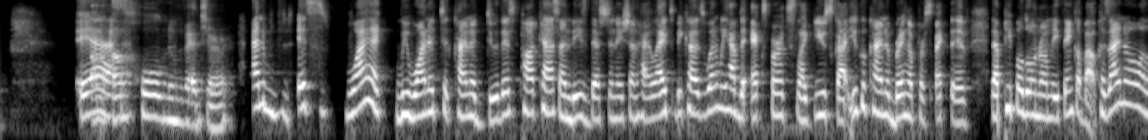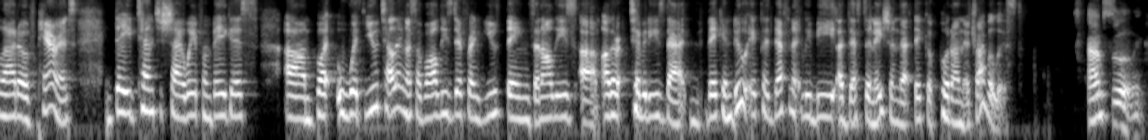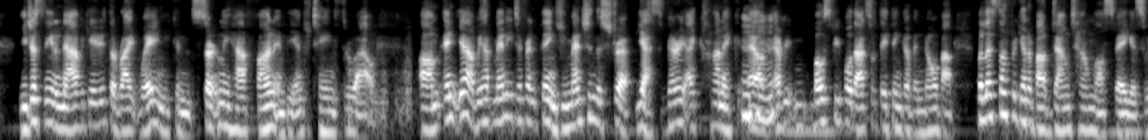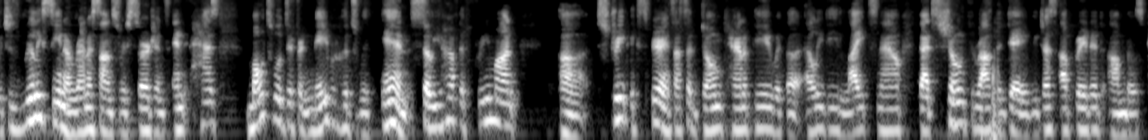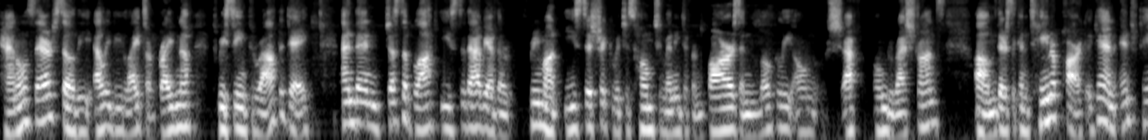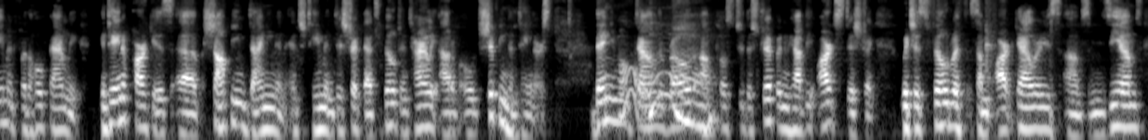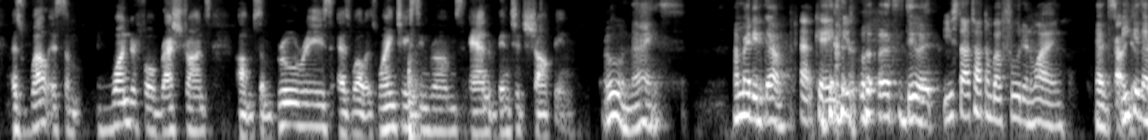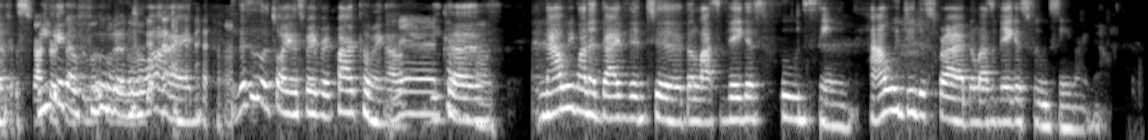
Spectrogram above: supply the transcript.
yeah, a, a whole new venture. And it's why I, we wanted to kind of do this podcast and these destination highlights because when we have the experts like you scott you could kind of bring a perspective that people don't normally think about. Because i know a lot of parents they tend to shy away from vegas um, but with you telling us of all these different youth things and all these um, other activities that they can do it could definitely be a destination that they could put on their travel list. Absolutely. You just need to navigate it the right way and you can certainly have fun and be entertained throughout um, and yeah, we have many different things. You mentioned the strip. Yes, very iconic. Um, mm-hmm. Every most people that's what they think of and know about. But let's not forget about downtown Las Vegas, which has really seen a renaissance resurgence and has multiple different neighborhoods within. So you have the Fremont uh, street experience. That's a dome canopy with the LED lights now that's shown throughout the day. We just upgraded um, those panels there. So the LED lights are bright enough to be seen throughout the day. And then just a block east of that, we have the Fremont East District, which is home to many different bars and locally owned chef owned restaurants. Um, there's a container park, again, entertainment for the whole family. Container Park is a shopping, dining, and entertainment district that's built entirely out of old shipping containers. Then you move oh, down the road um, close to the strip, and you have the Arts District, which is filled with some art galleries, um, some museums, as well as some wonderful restaurants um, some breweries, as well as wine tasting rooms and vintage shopping. Oh, nice. I'm ready to go. Okay. You, Let's do it. You start talking about food and wine. And speaking oh, yes. of speaking of food and wine, this is Latoya's favorite part coming up Man, because now we want to dive into the Las Vegas food scene. How would you describe the Las Vegas food scene right now?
